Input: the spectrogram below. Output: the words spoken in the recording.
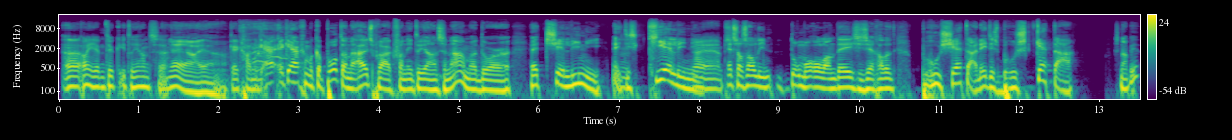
eh, oh, je hebt natuurlijk Italiaanse. Ja, ja, ja. Kijk, ik ga Ik, er, ik erger me kapot aan de uitspraak van Italiaanse namen door het Cellini. Nee, het is Chiellini. Ja, ja, ja, Net zoals al die domme Hollandezen zeggen altijd bruschetta. Nee, het is bruschetta. Snap je?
